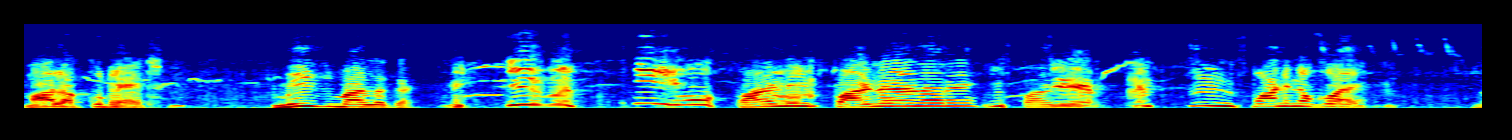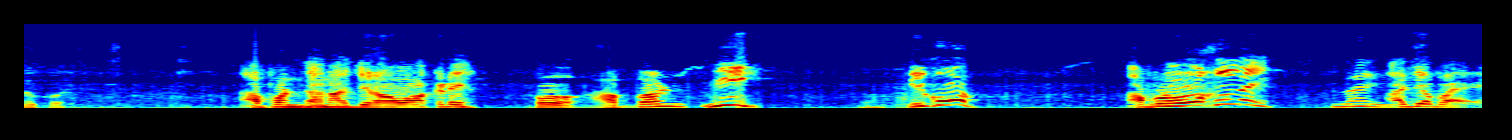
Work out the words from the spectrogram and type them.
मालक कुठे आहेत? मीच मालक आहे. पाणी पाणी आणणार आहे? पाणी हम्म, पाणी नको आहे. नको. आपण धनाजीराव वाकडे. हो आपण मी? मी कोण? आपण ओळखलं नाही? नाही. अजब आहे.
